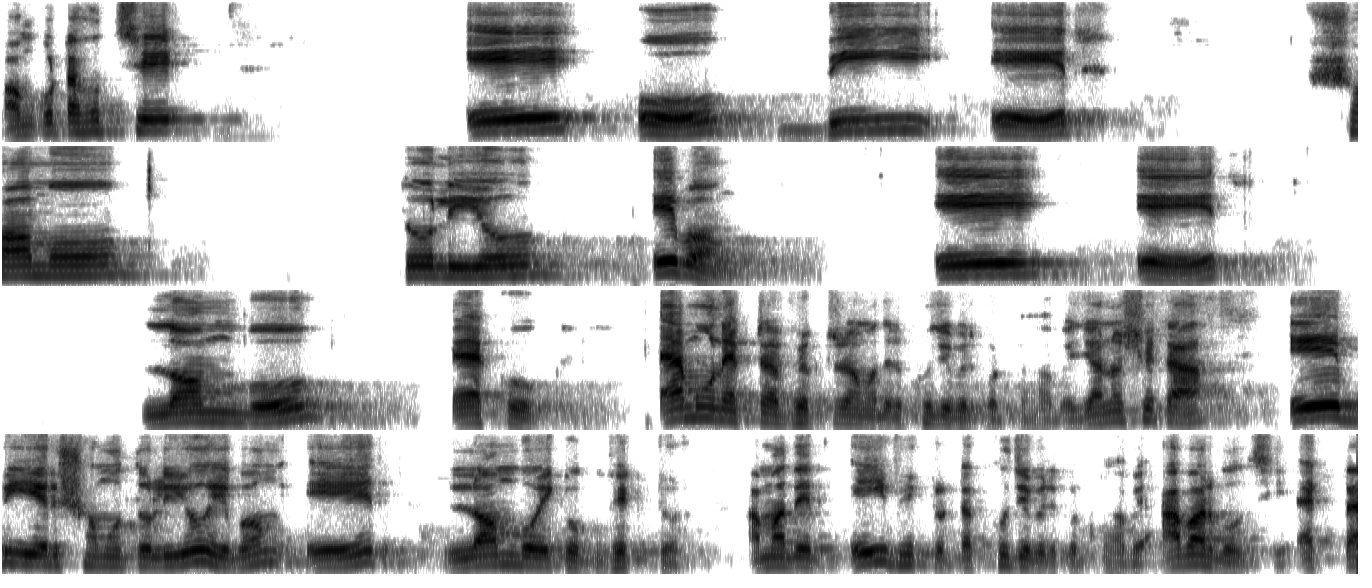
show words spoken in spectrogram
অঙ্কটা হচ্ছে এ ও বি এর সমতলীয় এবং এ এর লম্ব একক। এমন একটা ভেক্টর আমাদের খুঁজে বের করতে হবে, যেন সেটা এ বি এর সমতলীয় এবং এর লম্ব একক ভেক্টর। আমাদের এই ভেক্টরটা খুঁজে বের করতে হবে। আবার বলছি, একটা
